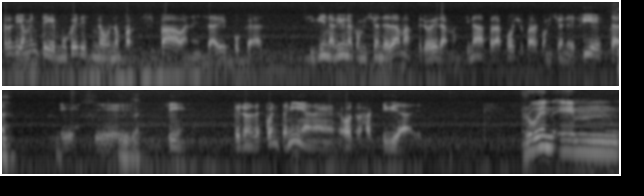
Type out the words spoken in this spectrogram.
prácticamente mujeres no, no participaban en esa época. Si bien había una comisión de damas, pero era más que nada para apoyo para comisiones de fiestas. Sí, este, claro. sí, pero después tenían eh, otras actividades. Rubén, em,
